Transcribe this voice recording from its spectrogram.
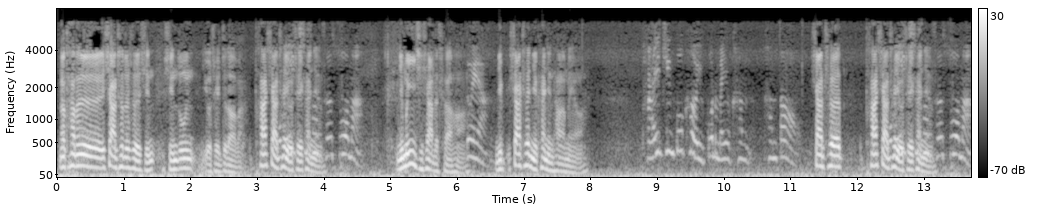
那他的下车的时候行行踪有谁知道吧？他下车有谁看见？车说嘛。你们一起下的车哈？对呀。你下车你看见他了没有？他一经过口，一个都没有看看到。下车，他下车有谁看见？厕所嘛。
